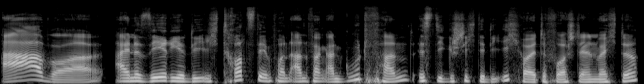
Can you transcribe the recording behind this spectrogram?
Aber eine Serie, die ich trotzdem von Anfang an gut fand, ist die Geschichte, die ich heute vorstellen möchte.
